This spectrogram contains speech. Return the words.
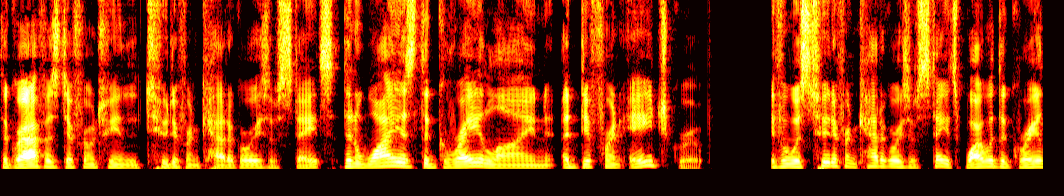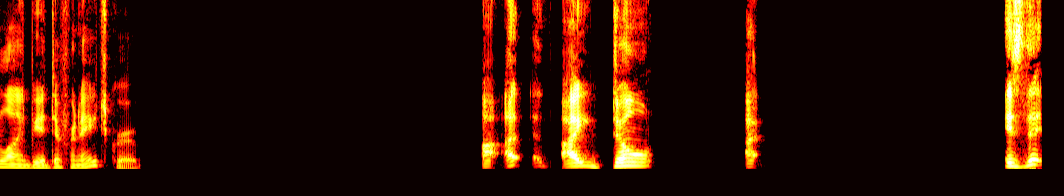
The graph is different between the two different categories of states. Then why is the gray line a different age group? If it was two different categories of states, why would the gray line be a different age group? I I, don't. I, is this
